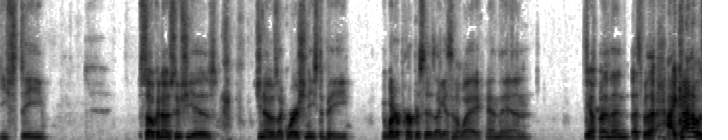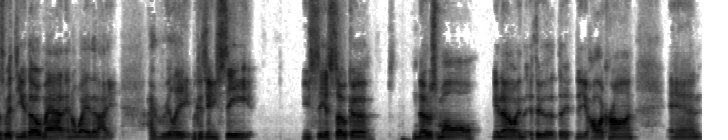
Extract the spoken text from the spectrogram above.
you see, Soka knows who she is. She knows like where she needs to be, what her purpose is, I guess, in a way. And then, you know, and then that's for that. I kind of was with you though, Matt, in a way that I, I really because you know you see, you see Ahsoka notice Maul, you know, and through the the, the holocron, and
